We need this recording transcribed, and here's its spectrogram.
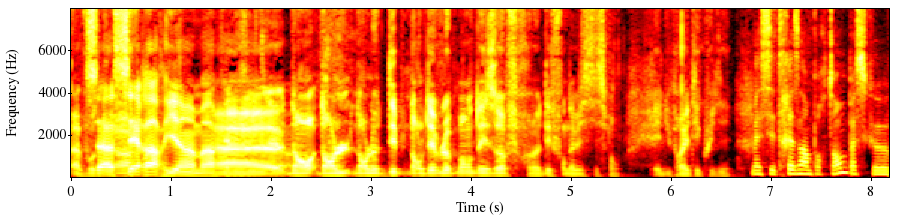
avocats Ça sert à rien, Marc. Euh, dans, dans, le, dans, le développement des offres euh, des fonds d'investissement et du private equity bah, C'est très important parce que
